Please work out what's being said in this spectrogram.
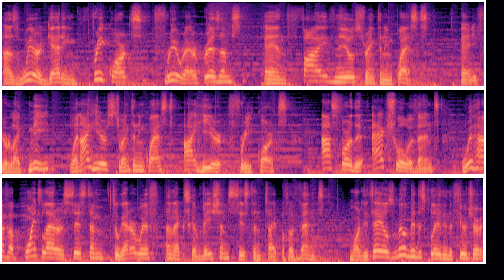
as we are getting free quartz, free rare prisms, and 5 new strengthening quests. And if you're like me, when I hear Strengthening Quest, I hear Free Quartz. As for the actual event, we have a point ladder system together with an excavation system type of event. More details will be displayed in the future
